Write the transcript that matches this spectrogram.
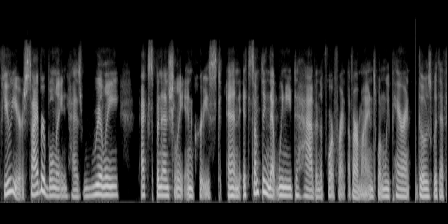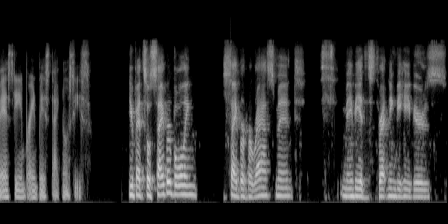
few years, cyberbullying has really exponentially increased. And it's something that we need to have in the forefront of our minds when we parent those with FASD and brain based diagnoses. You bet. So, cyberbullying, cyber harassment, maybe it's threatening behaviors,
